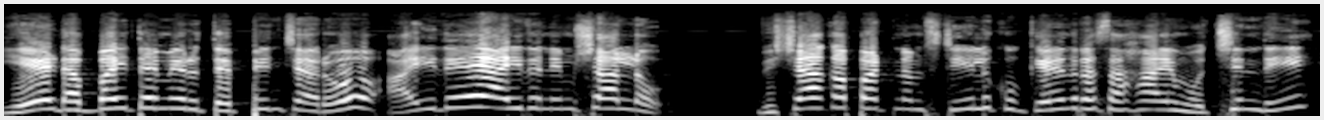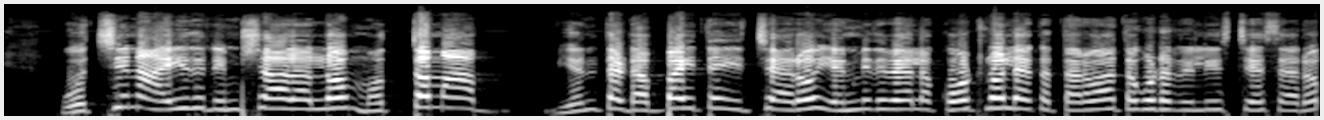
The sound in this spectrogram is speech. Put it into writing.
ఏ డబ్బైతే మీరు తెప్పించారో ఐదే ఐదు నిమిషాల్లో విశాఖపట్నం స్టీలుకు కేంద్ర సహాయం వచ్చింది. వచ్చిన ఐదు నిమిషాలలో మొత్తం ఆ ఎంత డబ్బు అయితే ఇచ్చారో ఎనిమిది వేల కోట్లు లేక తర్వాత కూడా రిలీజ్ చేశారో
